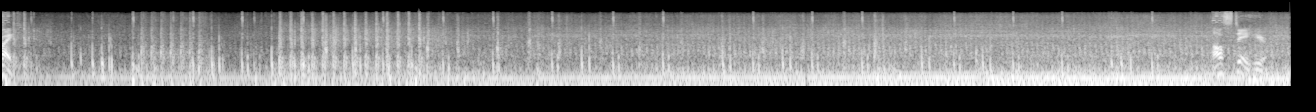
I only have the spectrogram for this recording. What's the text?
Right. I'll stay here.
